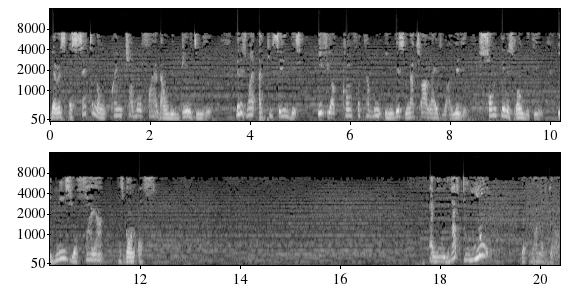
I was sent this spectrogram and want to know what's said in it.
there is a certain unquenchable fire that will be built in you. That is why I keep saying this. If you are comfortable in this natural life you are living, something is wrong with you. It means your fire has gone off. And you would have to know the plan of God.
